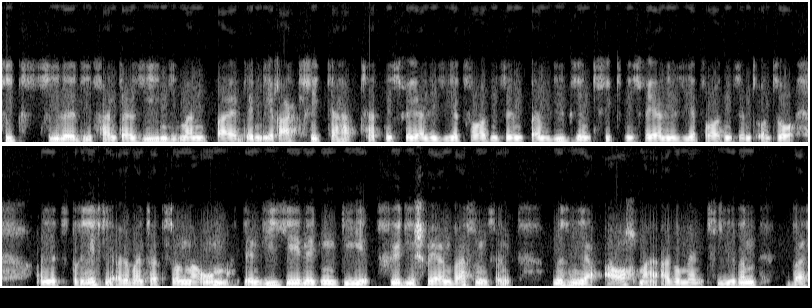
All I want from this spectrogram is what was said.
Kriegsziele, die Fantasien, die man bei dem Irakkrieg gehabt hat, nicht realisiert worden sind, beim Libyenkrieg nicht realisiert worden sind und so. Und jetzt drehe ich die Argumentation mal um. Denn diejenigen, die für die schweren Waffen sind, müssen ja auch mal argumentieren, was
